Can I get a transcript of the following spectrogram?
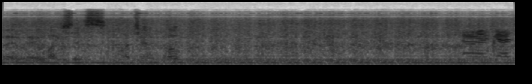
Wait, wait, watch this. Watch out. Oh, Alright guys,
